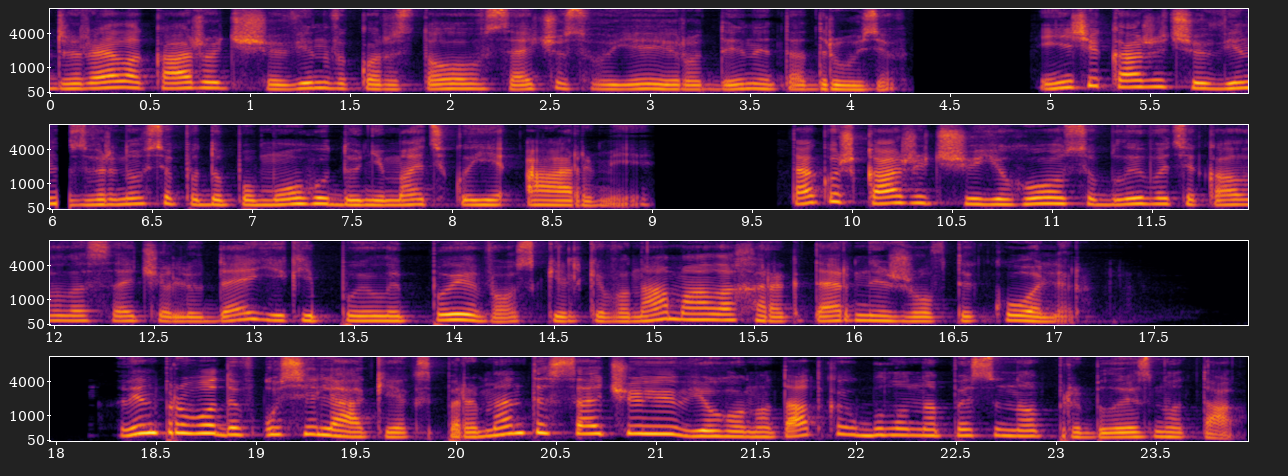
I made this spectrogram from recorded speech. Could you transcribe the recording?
джерела кажуть, що він використовував сечу своєї родини та друзів. Інші кажуть, що він звернувся по допомогу до німецької армії. Також кажуть, що його особливо цікавила сеча людей, які пили пиво, оскільки вона мала характерний жовтий колір. Він проводив усілякі експерименти з сечею, в його нотатках було написано приблизно так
